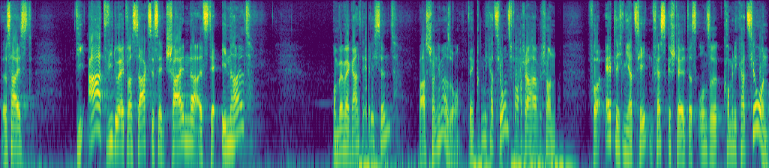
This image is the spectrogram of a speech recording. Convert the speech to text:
Das heißt, die Art, wie du etwas sagst, ist entscheidender als der Inhalt. Und wenn wir ganz ehrlich sind, war es schon immer so. Denn Kommunikationsforscher haben schon vor etlichen Jahrzehnten festgestellt, dass unsere Kommunikation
